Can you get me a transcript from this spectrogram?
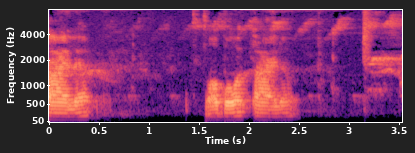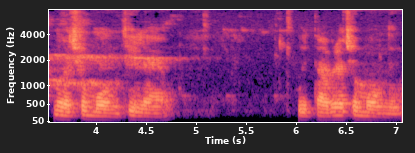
ตายแล้ว หมอบอกว่าตายแล้ว เมื่อชั่วโมงที่แล้ว คือตายไปแล้วชั่วโมงหนึ่ง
